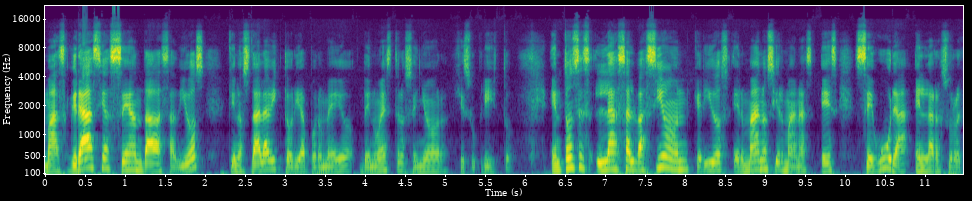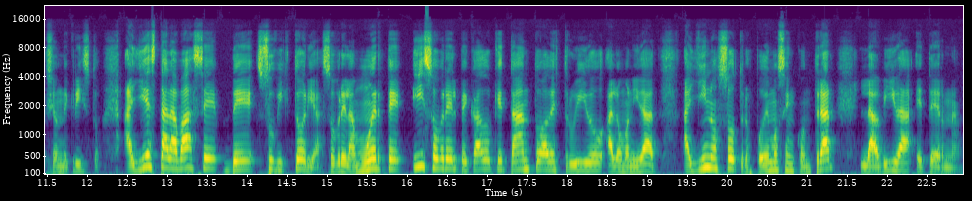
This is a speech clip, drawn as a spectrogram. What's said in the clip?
Mas gracias sean dadas a Dios que nos da la victoria por medio de nuestro Señor Jesucristo. Entonces la salvación, queridos hermanos y hermanas, es segura en la resurrección de Cristo. Allí está la base de su victoria sobre la muerte y sobre el pecado que tanto ha destruido a la humanidad. Allí nosotros podemos encontrar la vida eterna.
